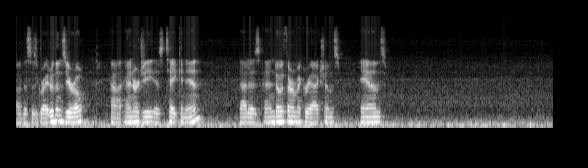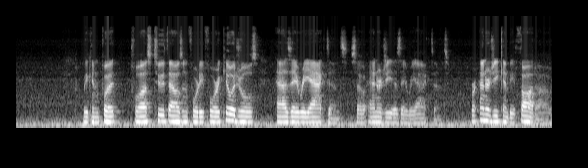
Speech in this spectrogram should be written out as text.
uh, this is greater than zero. Uh, energy is taken in. That is endothermic reactions. And we can put plus 2044 kilojoules as a reactant. So energy is a reactant. Or energy can be thought of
